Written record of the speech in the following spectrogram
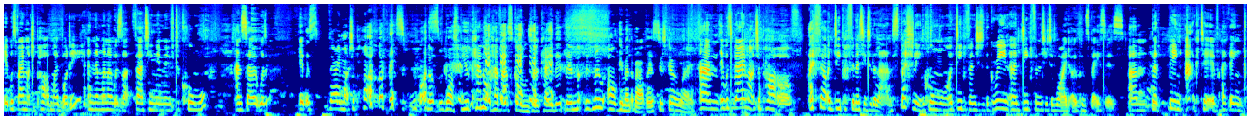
it was very much a part of my body. And then when I was like 13, we moved to Cornwall. And so it was, it was very much a part of this. wasp. Look, wasp, you cannot have our scones, okay? There, there, there's no argument about this. Just go away. um, it was very much a part of. I felt a deep affinity to the land, especially in Cornwall, a deep affinity to the green and a deep affinity to wide open spaces. Um, but being active, I think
